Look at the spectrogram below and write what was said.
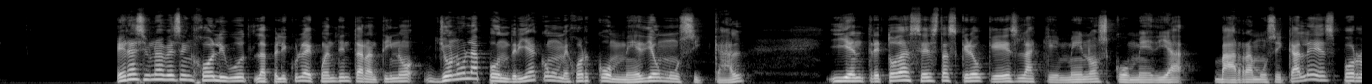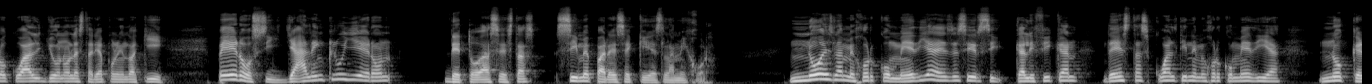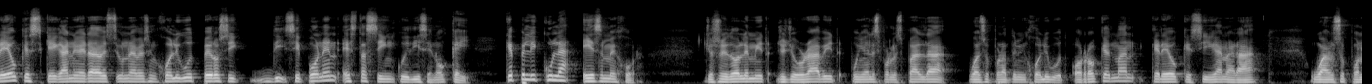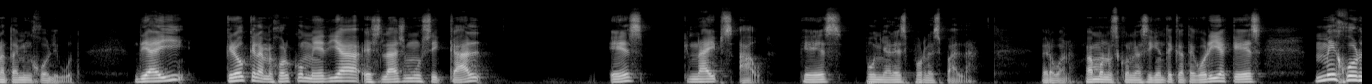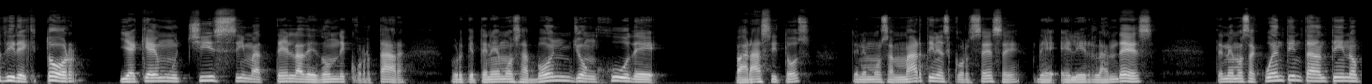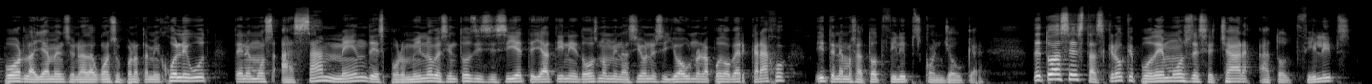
Érase una vez en Hollywood, la película de Quentin Tarantino, yo no la pondría como mejor comedia o musical. Y entre todas estas creo que es la que menos comedia barra musical es, por lo cual yo no la estaría poniendo aquí. Pero si ya la incluyeron, de todas estas, sí me parece que es la mejor no es la mejor comedia, es decir, si califican de estas cuál tiene mejor comedia, no creo que, que gane una vez en Hollywood, pero si, si ponen estas cinco y dicen, ok, ¿qué película es mejor? Yo soy Dolemite, Jojo Rabbit, Puñales por la espalda, Once Upon a Time in Hollywood o Rocketman, creo que sí ganará Once Upon a Time in Hollywood. De ahí, creo que la mejor comedia slash musical es Knives Out, que es Puñales por la espalda. Pero bueno, vámonos con la siguiente categoría, que es Mejor Director. Y aquí hay muchísima tela de dónde cortar, porque tenemos a Bon Joon-ho de Parásitos, tenemos a Martin Scorsese de El Irlandés, tenemos a Quentin Tarantino por la ya mencionada Once Upon a Time in Hollywood. Tenemos a Sam Mendes por 1917. Ya tiene dos nominaciones y yo aún no la puedo ver, carajo. Y tenemos a Todd Phillips con Joker. De todas estas, creo que podemos desechar a Todd Phillips.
